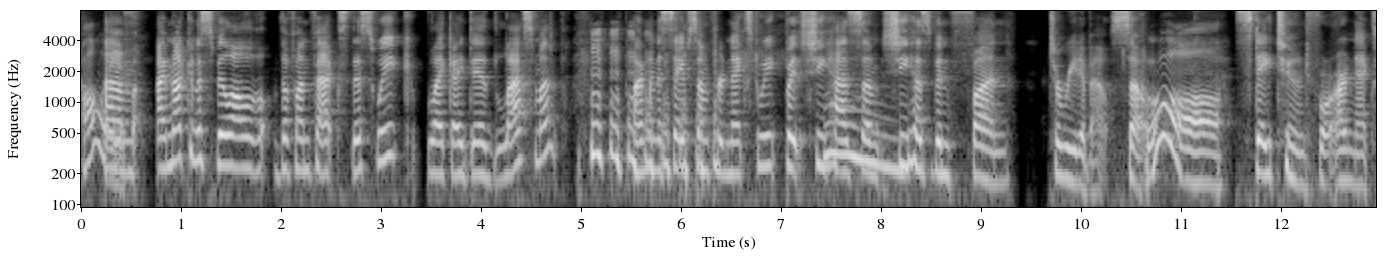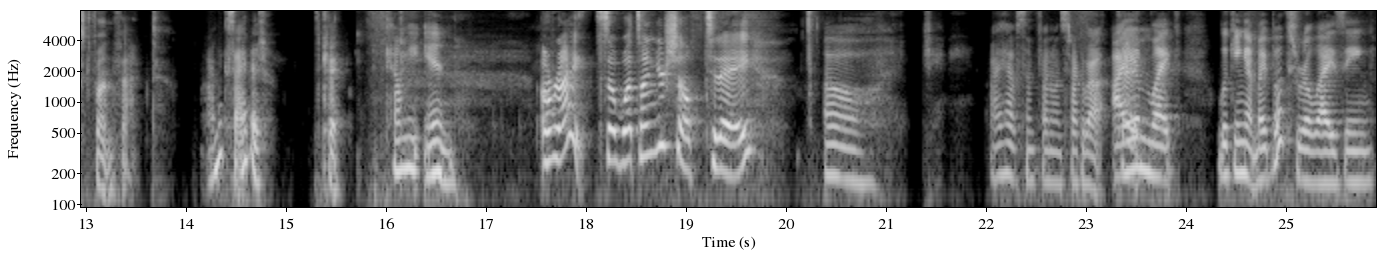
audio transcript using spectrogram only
Always. Um, I'm not going to spill all of the fun facts this week like I did last month. I'm going to save some for next week, but she has some, she has been fun to read about. So cool. stay tuned for our next fun fact. I'm excited. Okay. Count me in. All right. So what's on your shelf today? Oh, Jamie, I have some fun ones to talk about. I am like looking at my books, realizing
